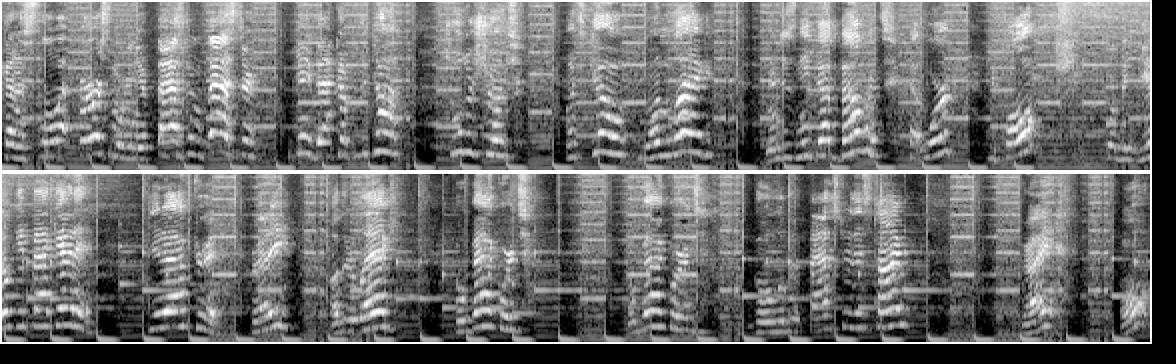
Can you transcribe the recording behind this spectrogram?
kind of slow at first, and we're gonna get faster and faster. Okay, back up to the top. Shoulder shrugs. Let's go. One leg. Then just need that balance at work. You fall, no big deal. Get back at it. Get after it. Ready? Other leg. Go backwards. Go backwards. Go a little bit faster this time. Right? Oh,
